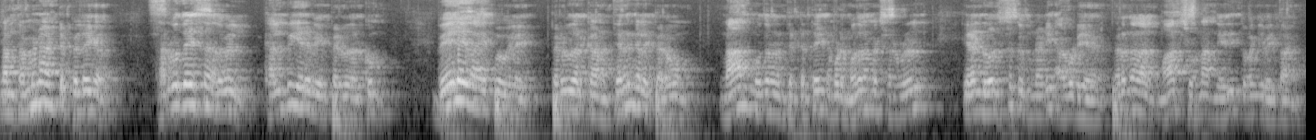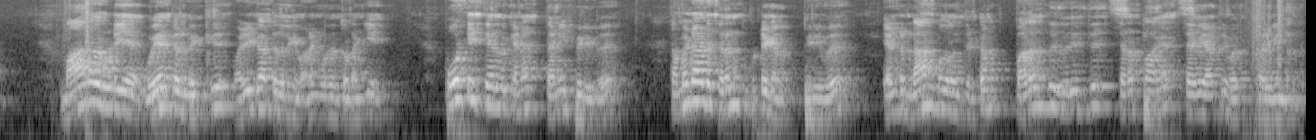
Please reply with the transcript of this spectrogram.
நம் தமிழ்நாட்டு பிள்ளைகள் சர்வதேச அளவில் கல்வி அறிவை பெறுவதற்கும் வேலை வாய்ப்புகளை பெறுவதற்கான திறன்களை பெறவும் நான் முதல்வர் திட்டத்தை நம்முடைய முதலமைச்சர் அவர்கள் இரண்டு வருஷத்துக்கு முன்னாடி அவருடைய பிறந்தநாள் மார்ச் ஒன்றாம் தேதி துவங்கி வைத்தாங்க. மாணவருடைய உயர்கல்விக்கு வழிகாட்டுதலை வழங்குவது தொடங்கி போட்டித் தேர்வுக்கென தனி பிரிவு தமிழ்நாடு திறன் குட்டைகள் பிரிவு என்ற நான் முதல் திட்டம் பறந்து விரிந்து சிறப்பாக சேவையாற்றி வரு- வருகின்றது.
